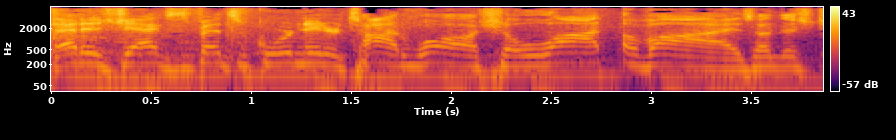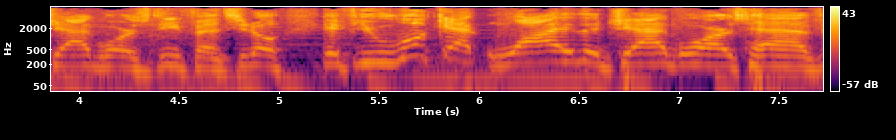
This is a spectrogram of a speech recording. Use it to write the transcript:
That is Jags defensive coordinator Todd Wash. A lot of eyes on this Jaguars defense. You know, if you look at why the Jaguars have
